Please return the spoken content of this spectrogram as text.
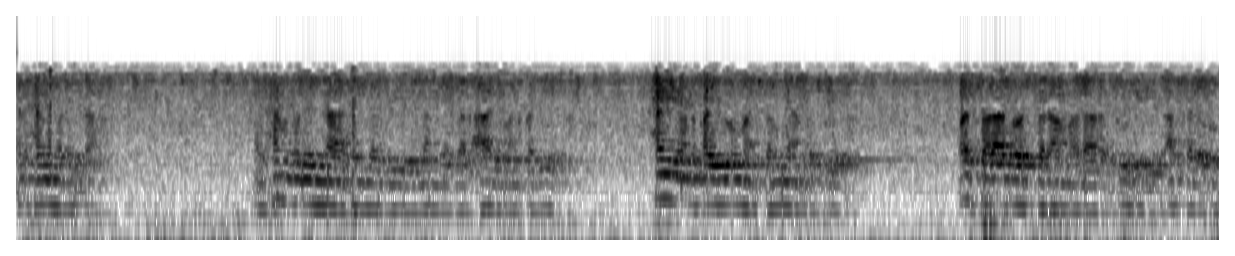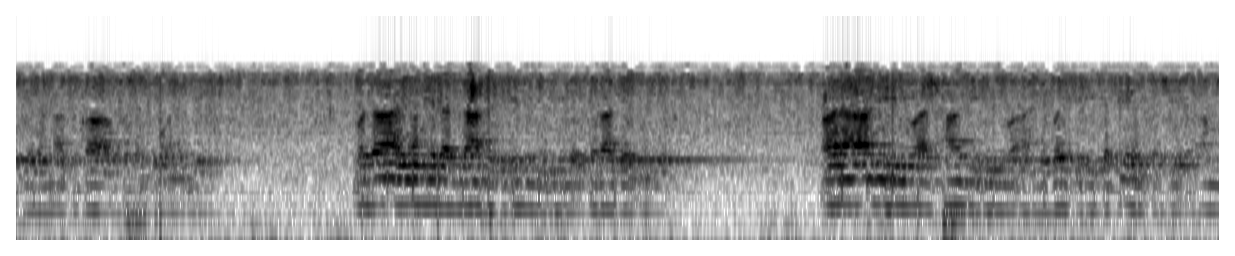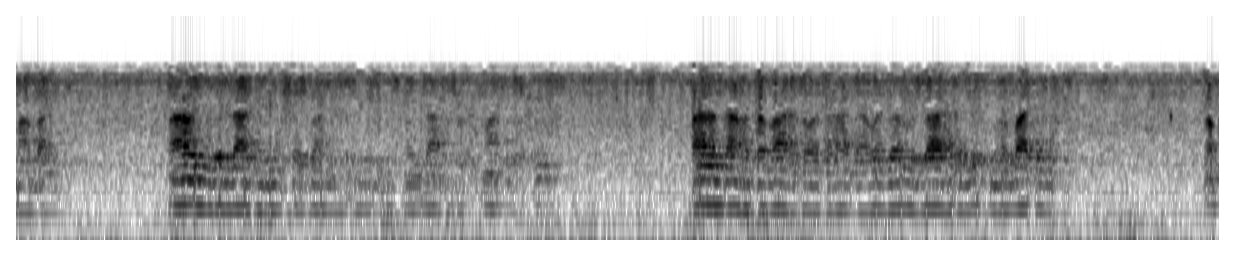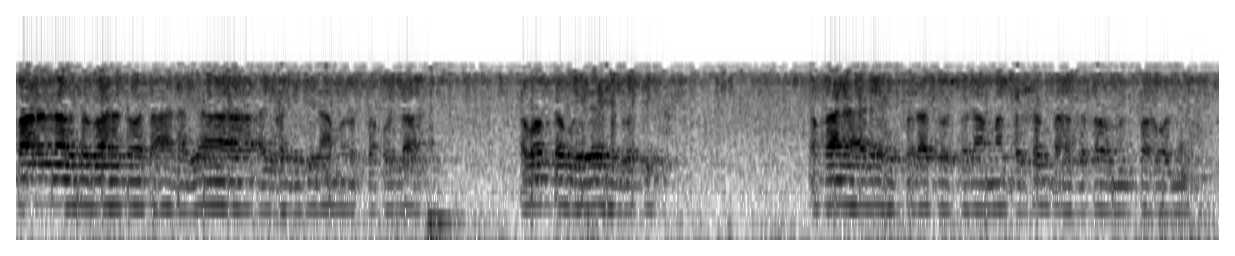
الحمد لله الحمد لله الذي لم يزل عالما قديرا حيا قيوما سميعا بصيرا والصلاة والسلام على رسوله أرسله إلى الناس كافة وداعيا إلى الله بإذنه وسراجا منيرا وعلى آله وأصحابه وأهل بيته كثيرا كثيرا. أما بعد أعوذ بالله من الشيطان الرجيم. بسم الله الرحمن الرحيم. قال الله تبارك وتعالى وذروا ظاهر الاسم وباطنه وقال الله تبارك وتعالى يا أيها الذين آمنوا اتقوا الله وابتغوا إليه الوسيلة. وقال عليه الصلاة والسلام من تشبه بقوم فهو منهم.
